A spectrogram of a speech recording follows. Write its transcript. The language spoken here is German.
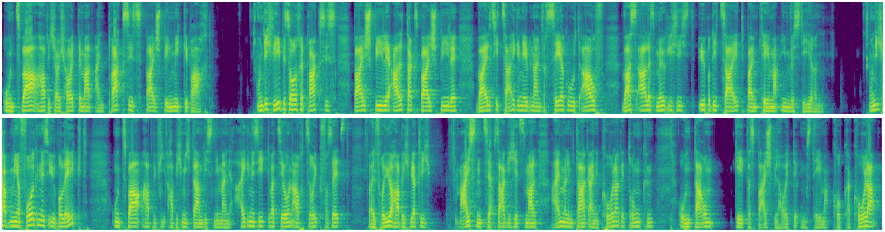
Und zwar habe ich euch heute mal ein Praxisbeispiel mitgebracht. Und ich liebe solche Praxisbeispiele, Alltagsbeispiele, weil sie zeigen eben einfach sehr gut auf, was alles möglich ist über die Zeit beim Thema Investieren. Und ich habe mir Folgendes überlegt, und zwar habe ich, habe ich mich da ein bisschen in meine eigene Situation auch zurückversetzt, weil früher habe ich wirklich meistens, sage ich jetzt mal, einmal im Tag eine Cola getrunken und darum geht das Beispiel heute ums Thema Coca-Cola,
